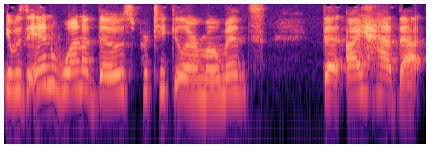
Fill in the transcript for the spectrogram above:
it was in one of those particular moments that I had that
